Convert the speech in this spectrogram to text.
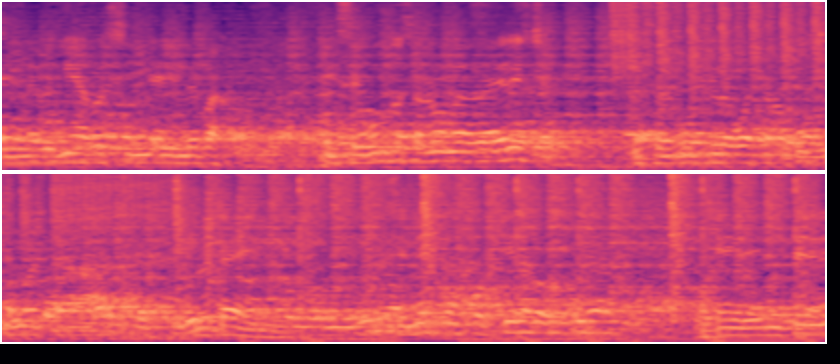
en la avenida Resilla y Le Pascua. Y segundo salón a la derecha, es la cultura guachapapuche, nuestra. Se mezclan por qué la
